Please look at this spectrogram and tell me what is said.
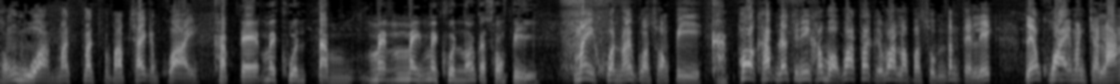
ของวัวมามาปรับใช้กับควาย ครับ แต่ไม่ควรต่ำไม่ไม่ไม่ควรน้อยกว่า 2 ปี ไม่ควรน้อยกว่า 2 ปี ครับพ่อครับแล้วทีนี้เขาบอกว่าถ้าเกิดว่าเราผสมตั้งแต่เล็ก แล้วควายมันจะหลัง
